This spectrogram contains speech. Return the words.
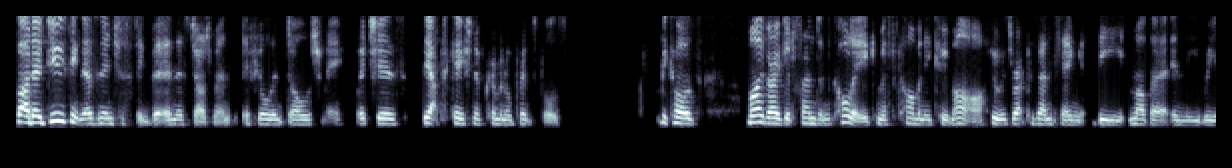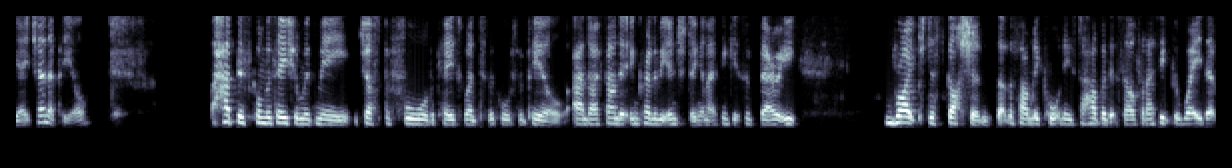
But I do think there's an interesting bit in this judgment, if you'll indulge me, which is the application of criminal principles. Because my very good friend and colleague, Miss Kamini Kumar, who was representing the mother in the ReHN appeal, had this conversation with me just before the case went to the Court of Appeal. And I found it incredibly interesting. And I think it's a very ripe discussion that the family court needs to have with itself. And I think the way that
